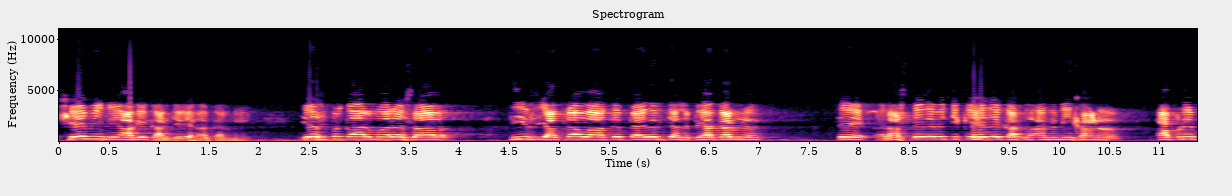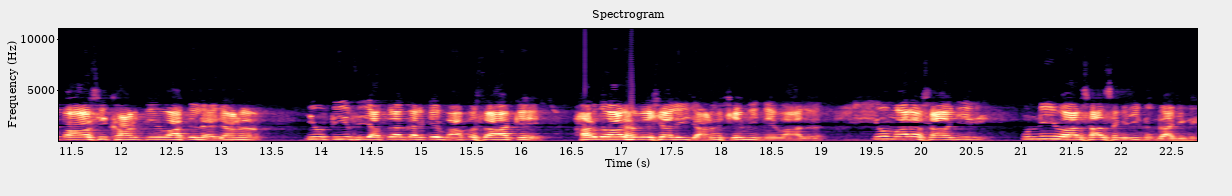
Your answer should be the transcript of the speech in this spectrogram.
6 ਮਹੀਨੇ ਆ ਕੇ ਘਰ 'ਚ ਰਿਹਾ ਕਰਨੀ। ਇਸ ਪ੍ਰਕਾਰ ਮਹਾਰਾਜ ਸਾਹਿਬ ਤੀਰਥ ਯਾਤਰਾ ਵਾਸਤੇ ਪੈਦਲ ਚੱਲ ਪਿਆ ਕਰਨ ਤੇ ਰਸਤੇ ਦੇ ਵਿੱਚ ਕਿਸੇ ਦੇ ਘਰ ਦਾ ਅੰਨ ਨਹੀਂ ਖਾਣਾ। ਆਪਣੇ ਪਾਸ ਹੀ ਖਾਣ ਪੀਣ ਵਾਸਤੇ ਲੈ ਜਾਣਾ, ਇਉਂ ਤੀਰਥ ਯਾਤਰਾ ਕਰਕੇ ਵਾਪਸ ਆ ਕੇ ਹਰਿਦੁਆਰ ਹਮੇਸ਼ਾ ਲਈ ਜਾਣਾ 6 ਮਹੀਨੇ ਬਾਅਦ। ਕਿਉਂ ਮਹਾਰਾਜ ਸਾਹਿਬ ਜੀ 19 ਵਾਰ ਸਾਧ ਸੰਗਤ ਜੀ ਗੰਗਾ ਜੀ ਗਏ।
